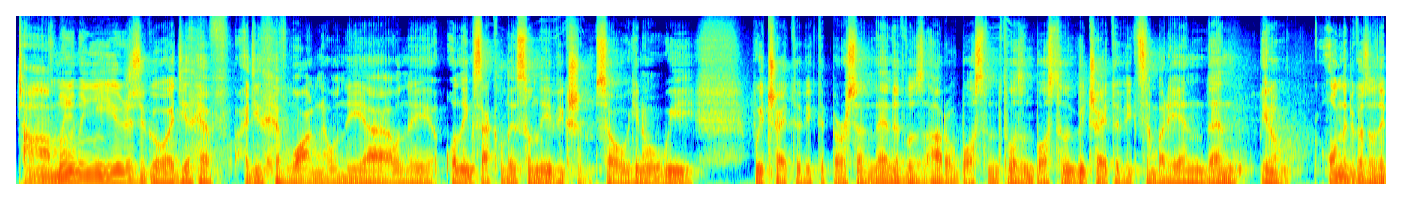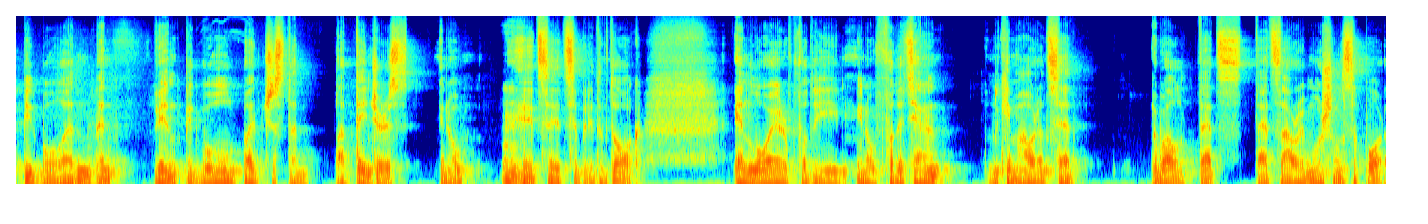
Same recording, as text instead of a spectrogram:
top Uh, many many years ago, I did have I did have one on the uh, on the on the exact list on the eviction. So you know we we tried to evict a person, and it was out of Boston. It was in Boston. We tried to evict somebody, and then you know only because of the pit bull and and being pit bull, but just a, a dangerous. You know, it's it's a breed of dog. And lawyer for the you know for the tenant came out and said, well, that's that's our emotional support.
